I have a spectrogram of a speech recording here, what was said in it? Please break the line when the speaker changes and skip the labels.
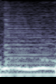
too much.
